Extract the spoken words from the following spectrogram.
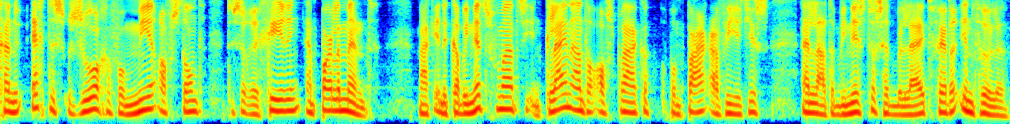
Ga nu echt eens zorgen voor meer afstand tussen regering en parlement. Maak in de kabinetsformatie een klein aantal afspraken op een paar A4'tjes en laat de ministers het beleid verder invullen.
